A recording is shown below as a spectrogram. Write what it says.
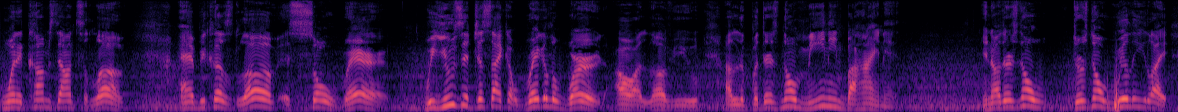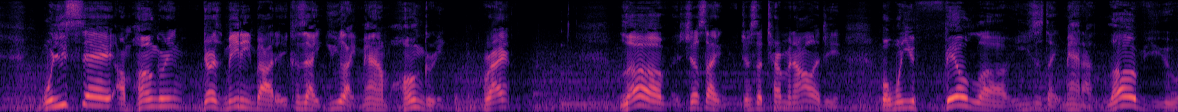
when it comes down to love. And because love is so rare, we use it just like a regular word. Oh, I love you. I but there's no meaning behind it. You know, there's no there's no really like when you say I'm hungry, there's meaning about it because like you like, man, I'm hungry, right? Love is just like just a terminology. But when you feel love, you just like, man, I love you.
